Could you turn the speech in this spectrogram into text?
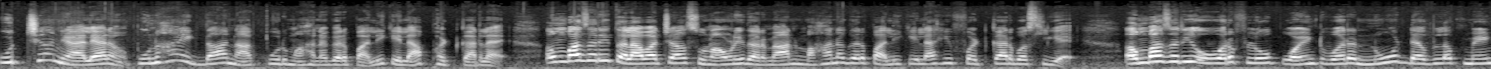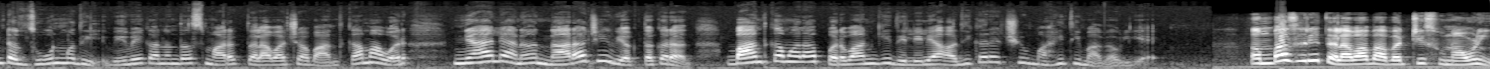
उच्च न्यायालयानं पुन्हा एकदा नागपूर महानगरपालिकेला फटकारलाय. अंबाझरी तलावाच्या सुनावणी दरम्यान महानगरपालिकेलाही फटकार बसली आहे अंबाझरी ओव्हरफ्लो पॉइंटवर नो डेव्हलपमेंट झोनमधील विवेकानंद स्मारक तलावाच्या बांधकामावर न्यायालयानं नाराजी व्यक्त करत बांधकामाला परवानगी दिलेल्या अधिकाऱ्याची माहिती मागवली आहे अंबाझरी तलावाबाबतची सुनावणी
